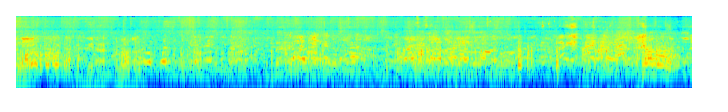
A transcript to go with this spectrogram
অনেক বিরাট মেলা। গাছ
